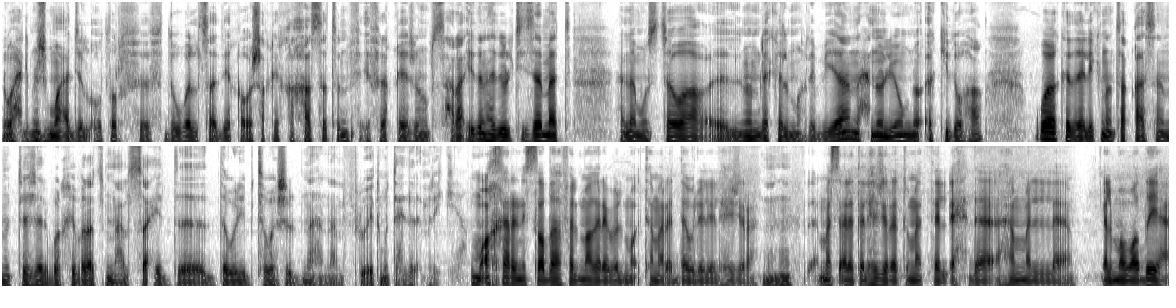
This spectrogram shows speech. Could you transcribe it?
لواحد المجموعة ديال الأطر في دول صديقة وشقيقة خاصة في إفريقيا جنوب الصحراء. إذا هذه الالتزامات على مستوى المملكة المغربية نحن اليوم نؤكدها وكذلك نتقاسم التجارب والخبرات مع الصعيد الدولي بتواجدنا هنا في الولايات المتحدة الأمريكية. مؤخرا استضاف المغرب المؤتمر الدولي للهجرة. مسألة الهجرة تمثل إحدى أهم المواضيع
